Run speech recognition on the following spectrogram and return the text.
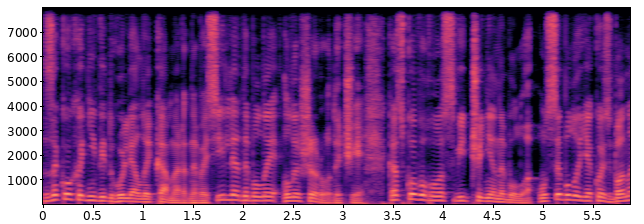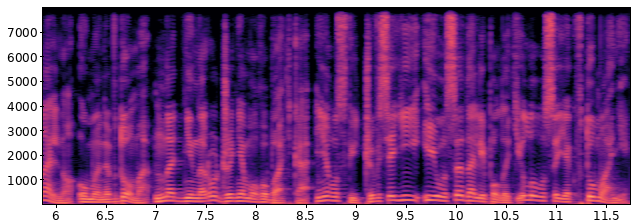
Закохані відгуляли камерне весілля, де були лише родичі. Казкового освідчення не було. Усе було якось банально. У мене вдома на дні народження мого батька. Я освідчився їй, і усе далі полетіло, усе як в тумані.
